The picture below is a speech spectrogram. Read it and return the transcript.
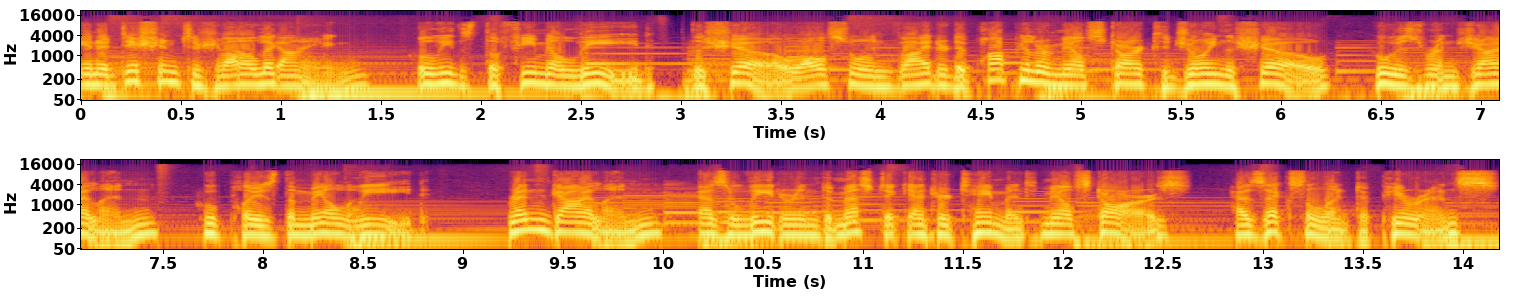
in addition to Zhao Liying, who leads the female lead, the show also invited a popular male star to join the show, who is Ren Jialun, who plays the male lead. Ren Jialun, as a leader in domestic entertainment male stars, has excellent appearance,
